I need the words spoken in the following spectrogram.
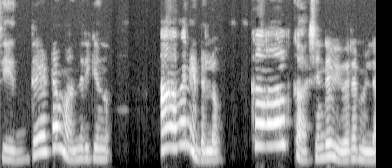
സിദ്ധേട്ടൻ വന്നിരിക്കുന്നു. അവനുണ്ടല്ലോ കാൽ കാശിന്റെ വിവരമില്ല.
